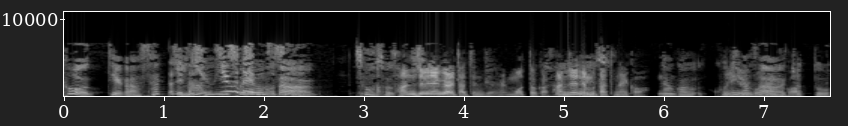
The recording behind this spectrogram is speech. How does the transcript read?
今日っていうか、さっき何十急にそれ年もさ、そうそう日。。30年ぐらい経ってんだよね。もっとか？そう30年も経ってないか。なんか、これが25年さ、ちょっと、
